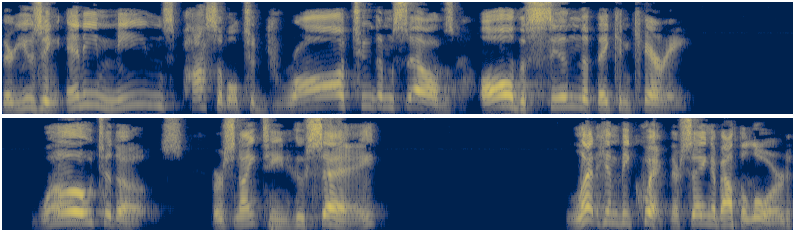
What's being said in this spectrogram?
they're using any means possible to draw to themselves all the sin that they can carry. Woe to those, verse 19, who say, Let him be quick. They're saying about the Lord,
